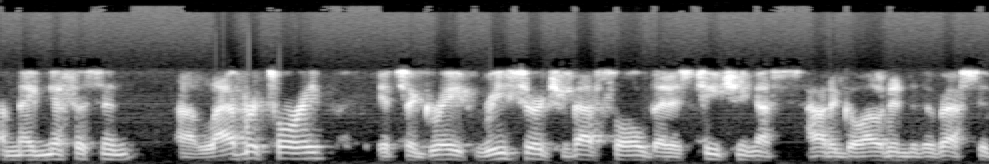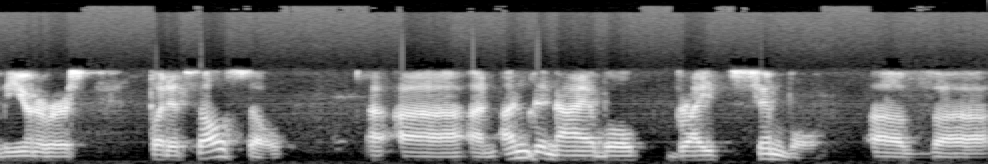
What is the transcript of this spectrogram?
a magnificent uh, laboratory. It's a great research vessel that is teaching us how to go out into the rest of the universe but it's also uh, uh, an undeniable bright symbol of uh,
